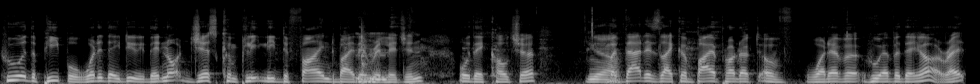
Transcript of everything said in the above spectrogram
Who are the people? What do they do? They're not just completely defined by their mm-hmm. religion or their culture Yeah. but that is like a byproduct of whatever whoever they are right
